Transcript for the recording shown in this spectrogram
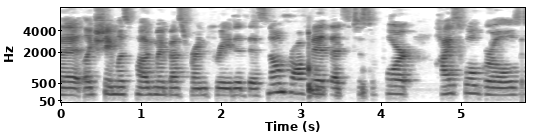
that like shameless plug, my best friend created this nonprofit that's to support high school girls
